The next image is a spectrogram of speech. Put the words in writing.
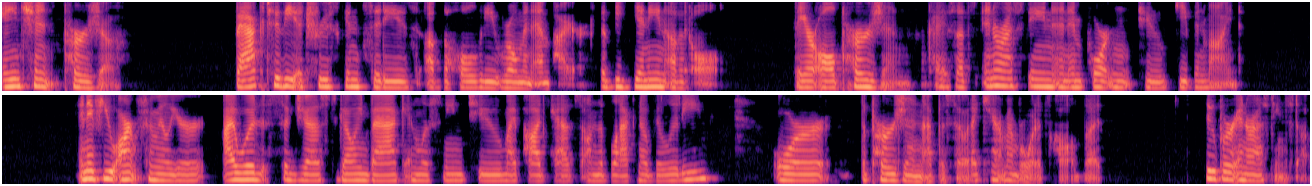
ancient Persia, back to the Etruscan cities of the Holy Roman Empire, the beginning of it all. They are all Persian. Okay, so that's interesting and important to keep in mind. And if you aren't familiar, I would suggest going back and listening to my podcast on the Black nobility or the Persian episode. I can't remember what it's called, but super interesting stuff.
